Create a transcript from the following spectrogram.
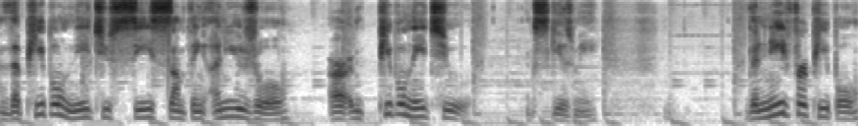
the people need to see something unusual, or people need to, excuse me, the need for people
